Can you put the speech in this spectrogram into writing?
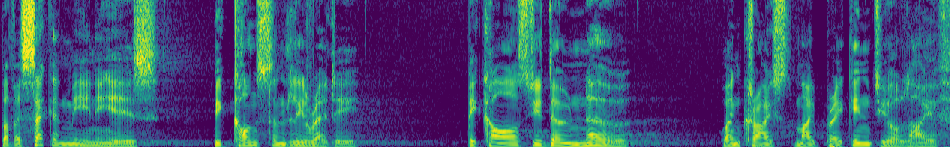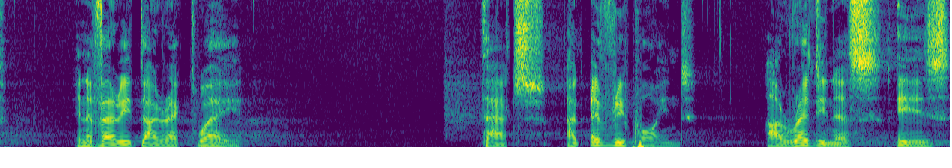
But the second meaning is be constantly ready because you don't know when Christ might break into your life in a very direct way. That at every point, our readiness is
